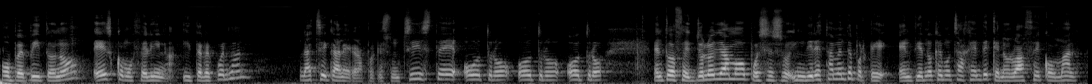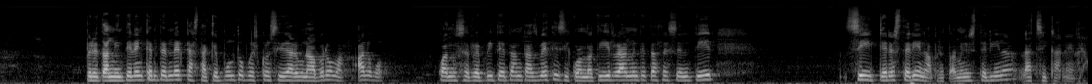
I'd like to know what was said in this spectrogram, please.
o Pepito, ¿no? Es como Celina, y te recuerdan la chica negra, porque es un chiste, otro, otro, otro. Entonces yo lo llamo, pues eso, indirectamente porque entiendo que hay mucha gente que no lo hace con mal, pero también tienen que entender que hasta qué punto puedes considerar una broma, algo cuando se repite tantas veces y cuando a ti realmente te hace sentir, sí, que eres Terina, pero también es Terina la chica negra,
